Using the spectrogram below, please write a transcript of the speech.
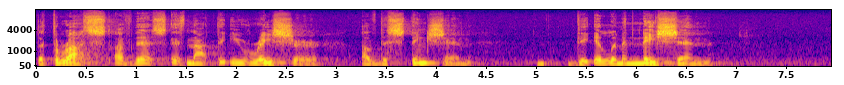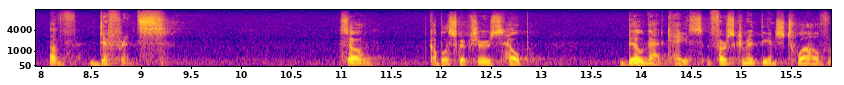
The thrust of this is not the erasure of distinction, the elimination of difference. So, a couple of scriptures help build that case. 1 Corinthians 12,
